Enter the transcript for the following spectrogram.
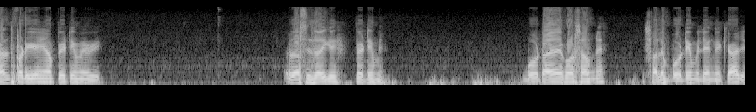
हेल्थ पड़ी है यहाँ पेटी में भी। रस्सी जाएगी पेटी में। बोट आया एक और सामने। साले बोट ही मिलेंगे क्या आज?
